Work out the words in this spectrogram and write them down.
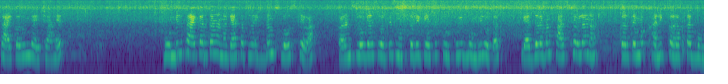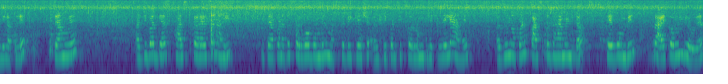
फ्राय करून घ्यायचे आहेत. बोंबील फ्राय करताना ना गॅस आपला एकदम स्लोच ठेवा कारण स्लो गॅसवरतीच मस्तपैकी असे कुरकुरीत बोंबील होतात. गॅस जर आपण फास्ट ठेवला ना तर ते मग खाली करपतात बोंबील आपले. त्यामुळे अजिबात गॅस फास्ट करायचा नाही. इथे आपण आता सर्व बोंबील मस्तपैकी असे अलटीपलटी करून घेतलेले आहेत. अजून आपण पाच ते दहा मिनटं हे बोंबील फ्राय करून घेऊयात.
